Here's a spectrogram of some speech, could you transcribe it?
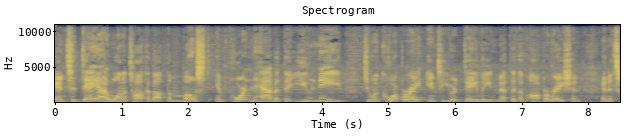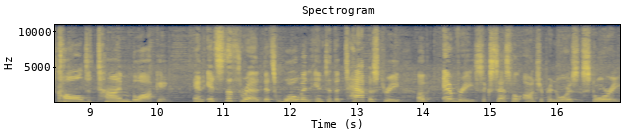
And today I want to talk about the most important habit that you need to incorporate into your daily method of operation, and it's called time blocking. And it's the thread that's woven into the tapestry of every successful entrepreneur's story.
